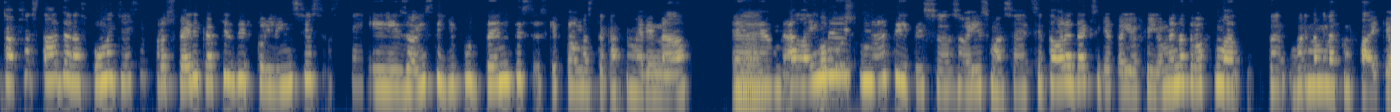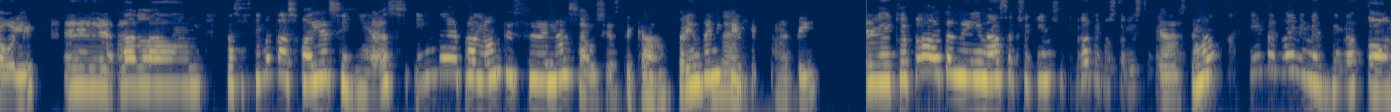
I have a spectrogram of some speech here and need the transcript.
κάποια στάνταρ, ας πούμε, και έχει προσφέρει κάποιες διευκολύνσεις στη ζωή στη γη που δεν τις σκεφτόμαστε καθημερινά. Ναι. Ε, αλλά είναι Όπως... κομμάτι της ζωής μας. Τώρα, εντάξει, για τα λιοφιλιωμένα τρόφιμα μπορεί να μην έχουν φάει και όλοι. Ε, αλλά τα συστήματα ασφάλειας υγείας είναι προϊόν της NASA ουσιαστικά. Πριν δεν ναι. υπήρχε κάτι. Ε, και απλά όταν η NASA ξεκίνησε την πρώτη αποστολή στο διάστημα, είπε δεν είναι δυνατόν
